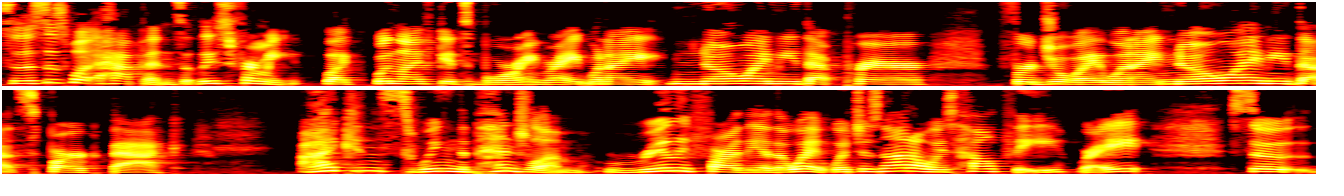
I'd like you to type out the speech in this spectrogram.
So this is what happens, at least for me, like when life gets boring, right? When I know I need that prayer for joy, when I know I need that spark back, I can swing the pendulum really far the other way, which is not always healthy, right? So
